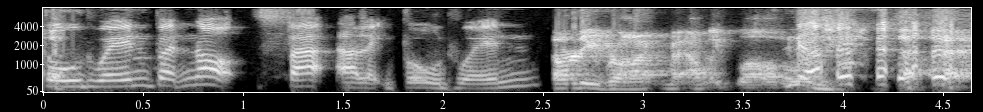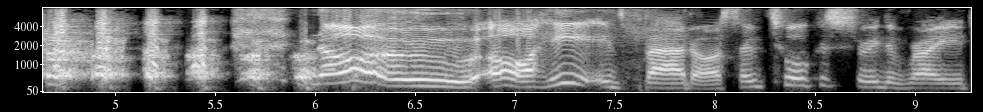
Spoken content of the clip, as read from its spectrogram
Baldwin, but not fat Alec Baldwin. 30 Rock, Alec Baldwin. No. no. Oh, he is badass. So talk us through the raid.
